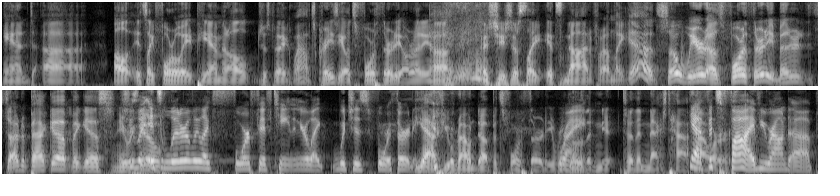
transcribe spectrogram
and uh I'll, it's like 4:08 p.m. and I'll just be like, "Wow, it's crazy! Oh, it's 4:30 already, huh?" And she's just like, "It's not." I'm like, "Yeah, it's so weird. I was 4:30. Better, it's time to pack up, I guess." Here She's we like, go. it's literally like four fifteen, and you're like, which is four thirty. yeah, if you round up, it's 4:30. We go to the ne- to the next half Yeah, hour. if it's five, you round up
